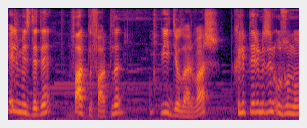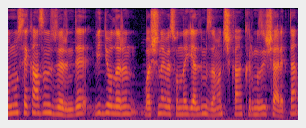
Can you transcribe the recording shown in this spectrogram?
Elimizde de farklı farklı videolar var. Kliplerimizin uzunluğunu sekansın üzerinde videoların başına ve sonuna geldiğimiz zaman çıkan kırmızı işaretten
